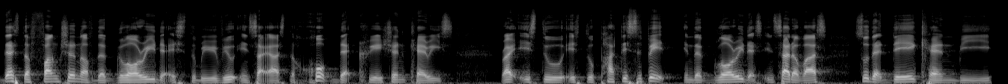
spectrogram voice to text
That's the function of the glory that is to be revealed inside us. The hope that creation carries, right, is to is to participate in the glory that's inside of us, so that they can be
